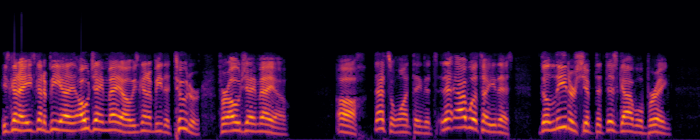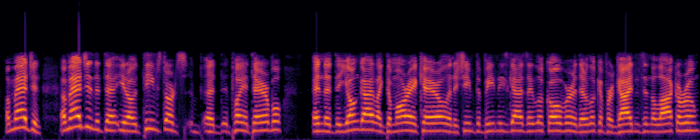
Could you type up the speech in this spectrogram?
He's going to he's going to be a O.J. Mayo. He's going to be the tutor for O.J. Mayo. Oh, that's the one thing that's I will tell you this. The leadership that this guy will bring Imagine, imagine that the you know team starts uh, playing terrible, and the the young guy like DeMarre Carroll and Hasheem Thabeet these guys, they look over and they're looking for guidance in the locker room.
